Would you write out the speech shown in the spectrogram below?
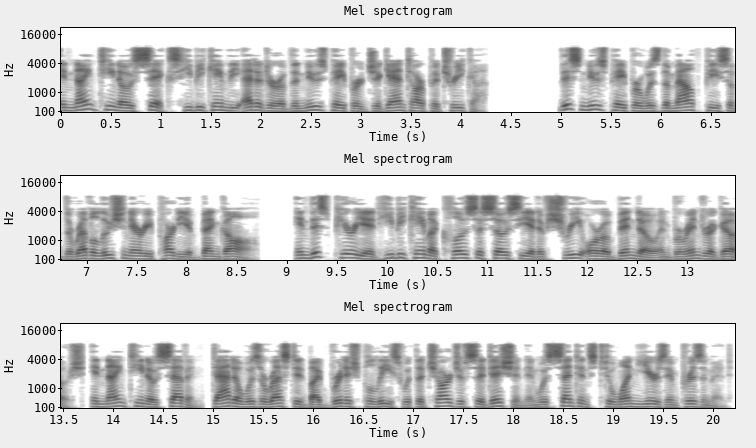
In 1906 he became the editor of the newspaper Jugantar Patrika. This newspaper was the mouthpiece of the Revolutionary Party of Bengal. In this period he became a close associate of Sri Aurobindo and Birendra Ghosh. In 1907, Datta was arrested by British police with the charge of sedition and was sentenced to one year's imprisonment.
